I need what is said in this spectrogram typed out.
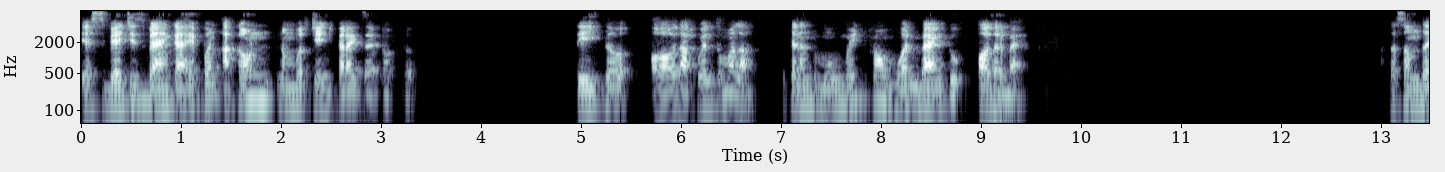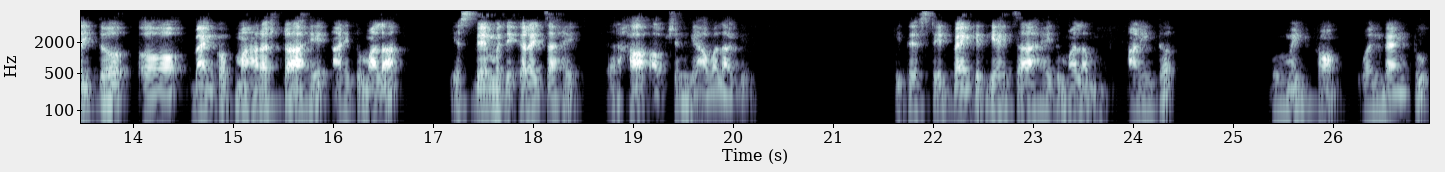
एसबीआय चीच बँक आहे पण अकाउंट नंबर चेंज करायचा आहे फक्त. ते इथं दाखवेल तुम्हाला. त्याच्यानंतर movement from one bank to other bank आता समजा इथं बँक ऑफ महाराष्ट्र आहे आणि तुम्हाला एसबीआयमध्ये करायचं आहे तर हा ऑप्शन घ्यावा लागेल. इथे स्टेट बँकेत घ्यायचं आहे तुम्हाला आणि इथं movement from one bank to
